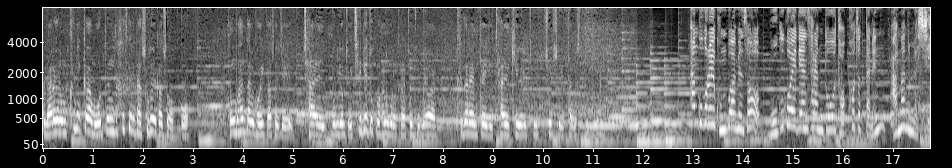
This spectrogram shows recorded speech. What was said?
나라가 너무 크니까 모든 학생이 다 수도에 갈 수 없고, 공부한다면 거기 가서 이제 잘 본격적으로 체계적으로 한국어를 가르쳐 주면 그들한테 이제 잘 기회를 줄 수 있다고 생각해요. 한국어를 공부하면서 모국어에 대한 사랑도 더 커졌다는 아마눌라 씨.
